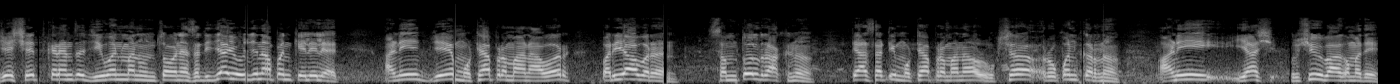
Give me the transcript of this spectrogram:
जे शेतकऱ्यांचं जीवनमान उंचावण्यासाठी ज्या योजना आपण केलेल्या आहेत आणि जे मोठ्या प्रमाणावर पर्यावरण समतोल राखणं त्यासाठी मोठ्या प्रमाणावर वृक्षारोपण करणं आणि या श- कृषी विभागामध्ये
